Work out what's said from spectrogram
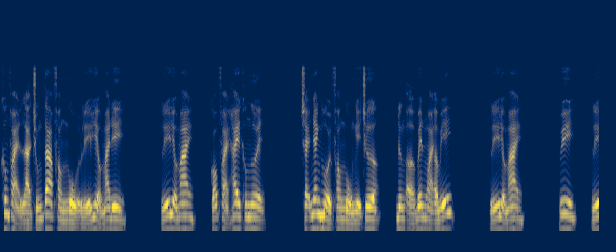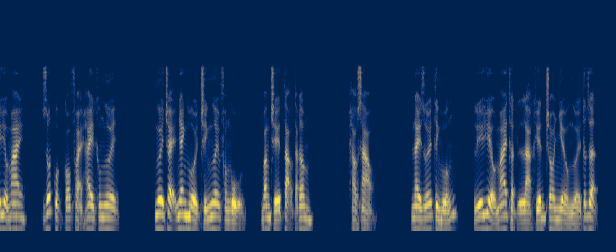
Không phải là chúng ta phòng ngủ Lý Hiểu Mai đi. Lý Hiểu Mai, có phải hay không ngươi? Chạy nhanh hồi phòng ngủ nghỉ trưa, đừng ở bên ngoài ở Mỹ. Lý Hiểu Mai. uy, Lý Hiểu Mai, rốt cuộc có phải hay không ngươi? Ngươi chạy nhanh hồi chính ngươi phòng ngủ, băng chế tạo tạc âm. Hào xảo. Này dưới tình huống, Lý Hiểu Mai thật là khiến cho nhiều người tức giận.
